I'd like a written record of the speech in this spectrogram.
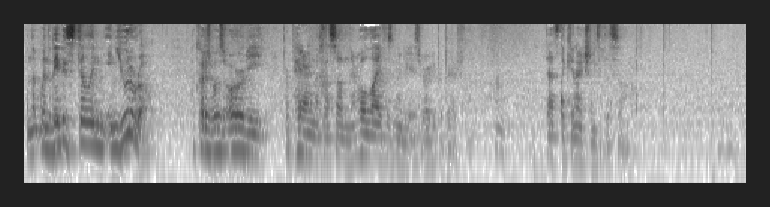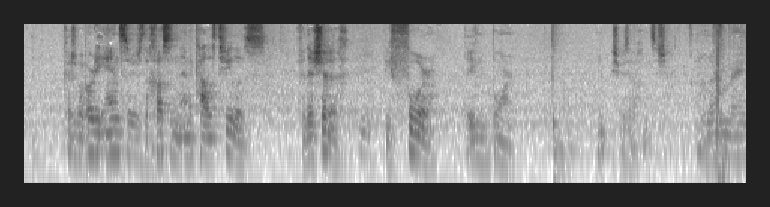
When the, when the baby is still in, in utero, Hakadosh is already preparing the chasadim. Their whole life is going to be is already prepared for them. That's the connection to the song. Hakadosh already answers the chasan and the kalas tefillas for their shidduch before they're even born. We should be zochim, it's a shot. Amen.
